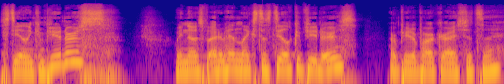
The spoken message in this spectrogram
Stealing computers. We know Spider Man likes to steal computers. Or Peter Parker, I should say.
